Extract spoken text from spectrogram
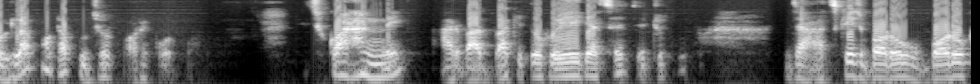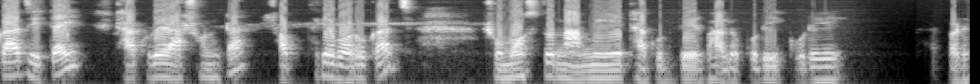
বললাম, ওটা পুজোর পরে করব। কিছু করার নেই, আর বাদ বাকি তো হয়ে গেছে, যেটুকু। যা আজকের বড় বড় কাজ এটাই ঠাকুরের আসনটা সব থেকে বড় কাজ। সমস্ত নামিয়ে ঠাকুরদের ভালো করে করে তারপরে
